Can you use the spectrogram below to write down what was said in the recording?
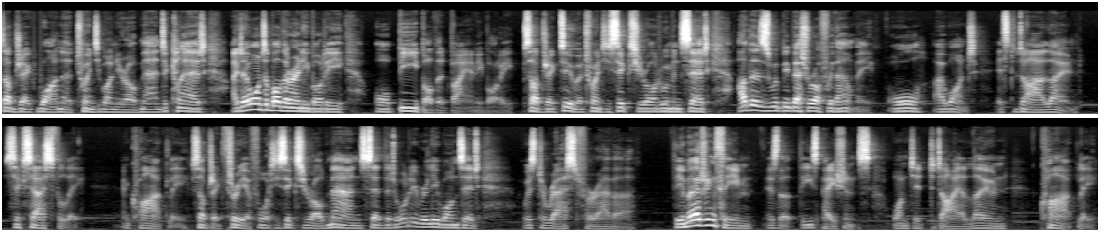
Subject 1, a 21 year old man, declared, I don't want to bother anybody or be bothered by anybody. Subject 2, a 26 year old woman, said, Others would be better off without me. All I want is to die alone, successfully and quietly. Subject 3, a 46 year old man, said that all he really wanted was to rest forever. The emerging theme is that these patients wanted to die alone, quietly,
